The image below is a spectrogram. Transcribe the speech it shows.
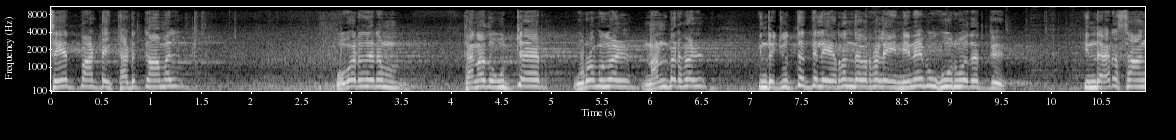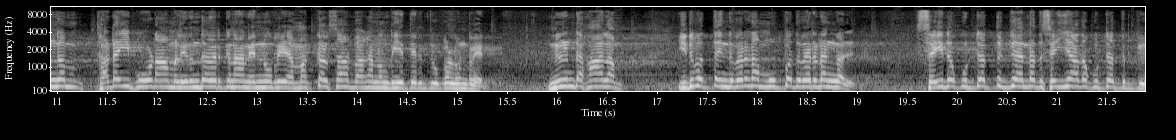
செயற்பாட்டை தடுக்காமல் ஒவ்வொருத்தரும் தனது உற்றார் உறவுகள் நண்பர்கள் இந்த யுத்தத்திலே இறந்தவர்களை நினைவு கூறுவதற்கு இந்த அரசாங்கம் தடை போடாமல் இருந்ததற்கு நான் என்னுடைய மக்கள் சார்பாக நன்றியை தெரிவித்துக் கொள்கின்றேன். நீண்ட காலம் இருபத்தைந்து வருடம் முப்பது வருடங்கள் செய்த குற்றத்துக்கு அல்லது செய்யாத குற்றத்திற்கு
